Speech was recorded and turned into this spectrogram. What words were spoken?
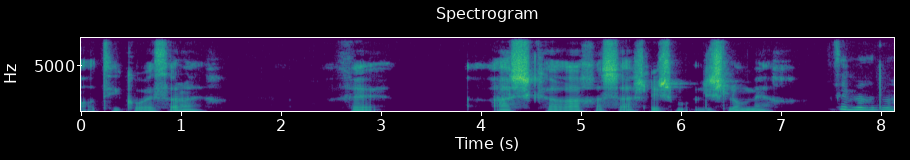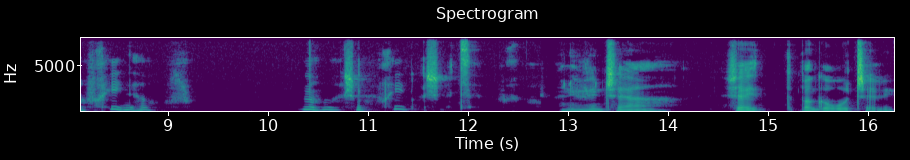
אותי כועס עלייך, ואשכרה חשש לשמ... לשלומך. זה מאוד מפחיד, אהוב. ממש מפחיד מה שיוצא ממך. אני מבין שה... שההתבגרות שלי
